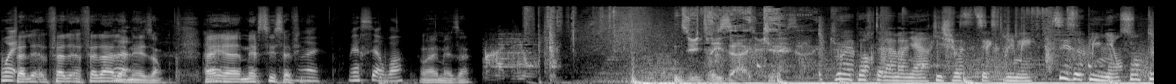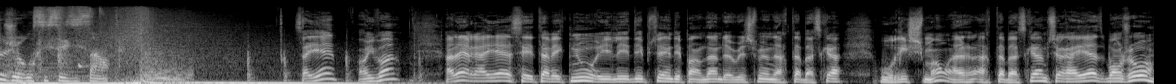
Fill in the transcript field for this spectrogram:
Ouais. Fais-le à la Ouais. maison. Hey, euh, merci, Sophie. Ouais. Merci, au revoir. Ouais, mais hein. Du Trisac. Peu importe la manière qu'il choisit de s'exprimer, ses opinions sont toujours aussi saisissantes. Ça y est, on y va? Alain Reyes est avec nous. Il est député indépendant de Richmond-Arthabasca ou Richmond à Arthabasca. Monsieur Reyes, bonjour.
